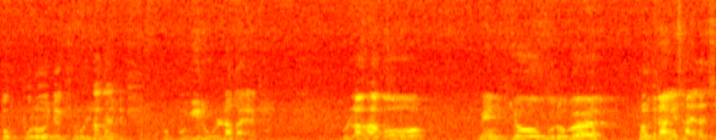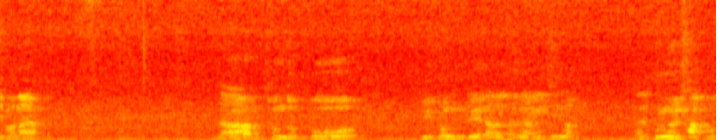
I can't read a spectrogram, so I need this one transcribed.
복부로 이렇게 올라가요. 이렇게 복부 위로 올라가요. 이렇게 올라가고 왼쪽 무릎을 겨드랑이 사이에다 집어넣어요. 그다음 손 놓고 뒤통수에다가 겨드랑이 찔러. 등을 잡고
